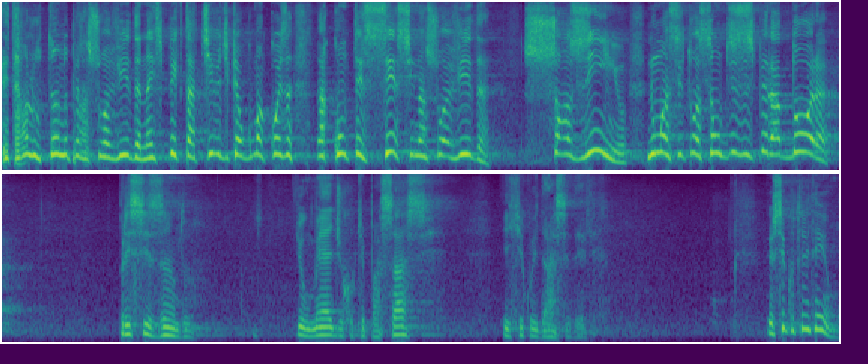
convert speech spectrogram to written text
Ele estava lutando pela sua vida, na expectativa de que alguma coisa acontecesse na sua vida sozinho, numa situação desesperadora, precisando de um médico que passasse e que cuidasse dele. Versículo 31.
